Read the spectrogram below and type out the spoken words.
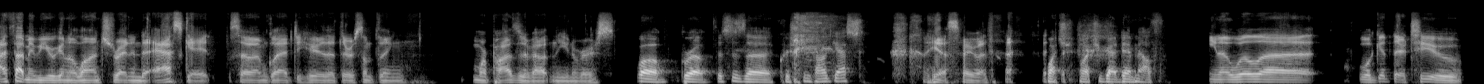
I thought maybe you were going to launch right into Askate, so I'm glad to hear that there was something more positive out in the universe. Whoa, bro! This is a Christian podcast. yeah, sorry about that. Watch, watch your goddamn mouth. You know, we'll uh, we'll get there too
